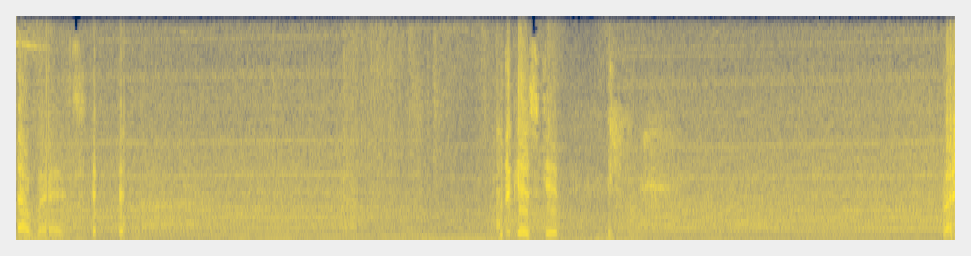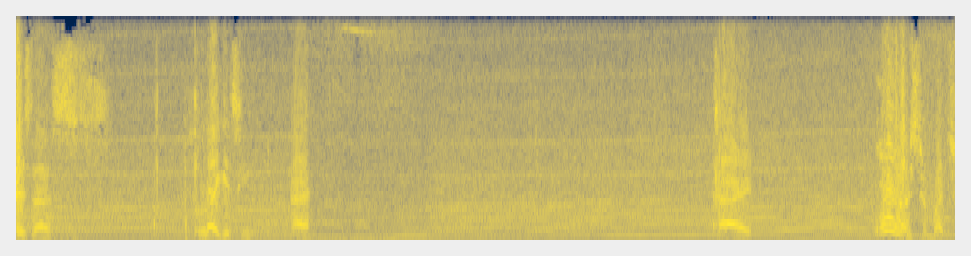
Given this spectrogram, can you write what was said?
Dumbass. Look at this kid. What is this? Legacy? Alright. Alright. Oh! That's too much.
